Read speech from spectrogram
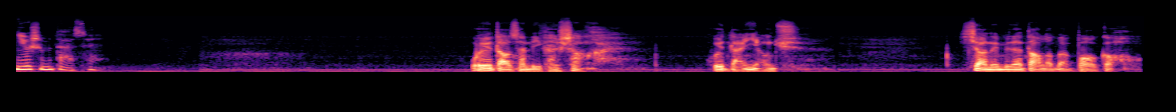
你有什么打算？我也打算离开上海，回南洋去，向那边的大老板报告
